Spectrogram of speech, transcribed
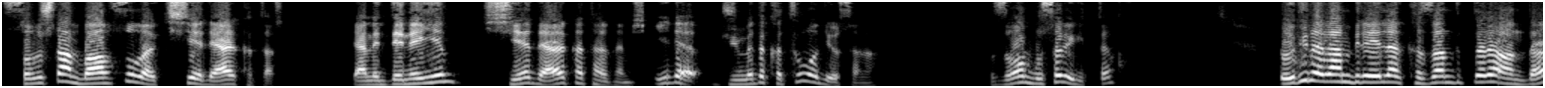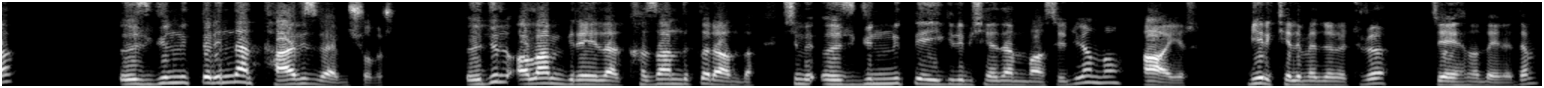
sonuçtan bağımsız olarak kişiye değer katar. Yani deneyim kişiye değer katar demiş. İyi de cümlede katılma diyor sana. O zaman Bursa'ya gitti. Ödül alan bireyler kazandıkları anda özgünlüklerinden taviz vermiş olur. Ödül alan bireyler kazandıkları anda. Şimdi özgünlükle ilgili bir şeyden bahsediyor mu? Hayır. Bir kelimeden ötürü Ceyhan'a değindim.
